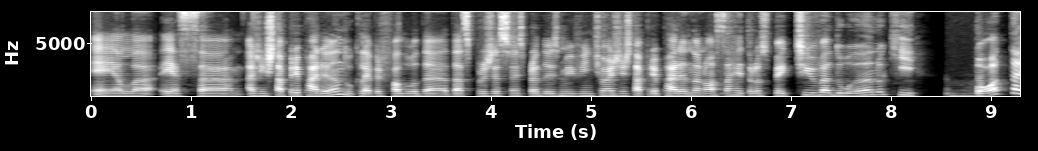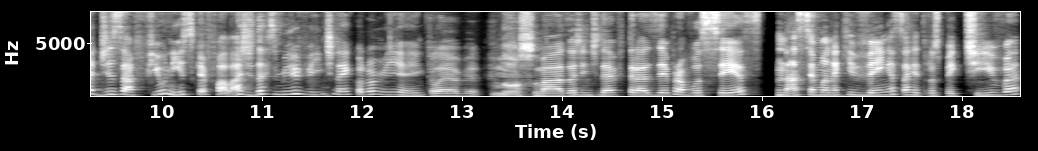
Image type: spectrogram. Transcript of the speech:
ela, essa. A gente está preparando, o Kleber falou da, das projeções para 2021, a gente está preparando a nossa retrospectiva do ano que bota desafio nisso, que é falar de 2020 na economia, hein, Kleber? Nossa. Mas a gente deve trazer para vocês na semana que vem essa retrospectiva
